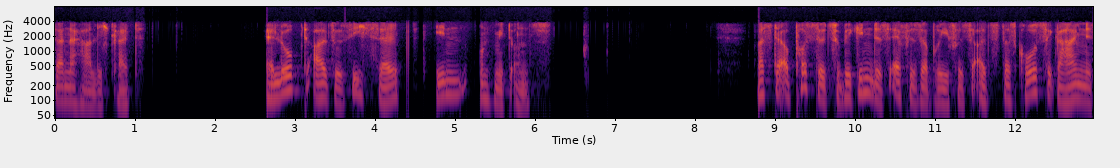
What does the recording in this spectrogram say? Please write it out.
seiner Herrlichkeit. Er lobt also sich selbst in und mit uns. Was der Apostel zu Beginn des Epheserbriefes als das große Geheimnis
